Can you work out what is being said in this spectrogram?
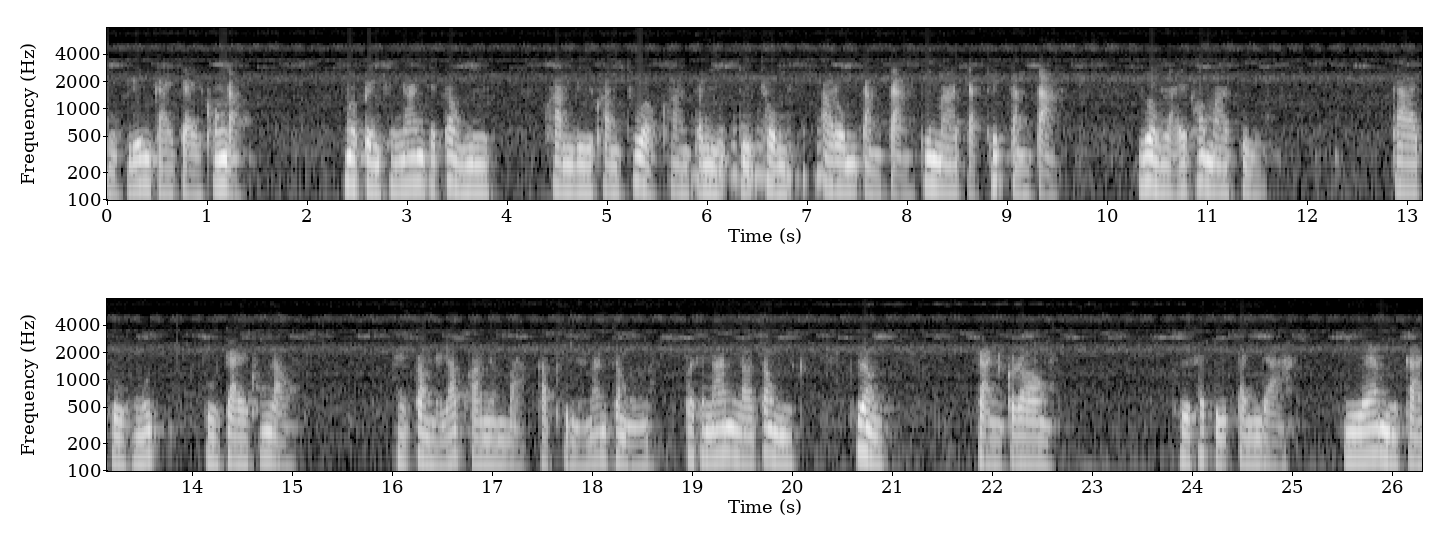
มูกลิ้นกายใจของเรา เมื่อเป็นเช่นนั้นจะต้องมีความดีความชั่วความตำหนิติชมอารมณ์ต่างๆ ที่มาจากทิศต่างๆ ล่วงไหลเข้ามาสู่ตาสู่หูสู่ใจของเรา ให้ต้องได้รับความลำบากกับสิ่งเหล่านั้นเสมอ เพราะฉะนั้นเราต้องมีเครื่องการกรอง คือสติปัญญา แล้วมีการ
